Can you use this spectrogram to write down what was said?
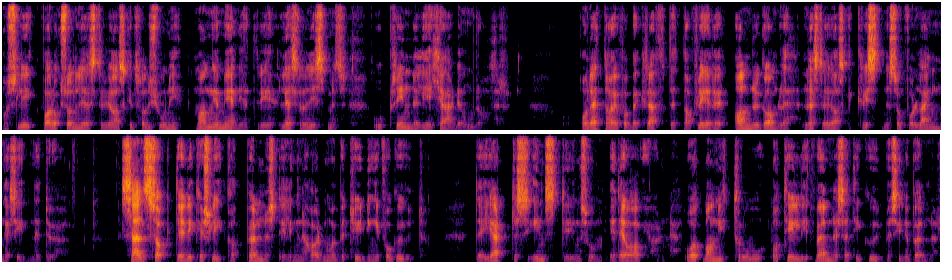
og slik var også den lesterianske tradisjonen i mange menigheter i lesterianismens opprinnelige kjerneområder. Og dette har jeg fått bekreftet av flere andre gamle lesterianske kristne som for lenge siden er døde. Selvsagt er det ikke slik at bønnestillingene har noen betydning for Gud. Det er hjertets innstilling som er det avgjørende, og at man i tro og tillit vender seg til Gud med sine bønner.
